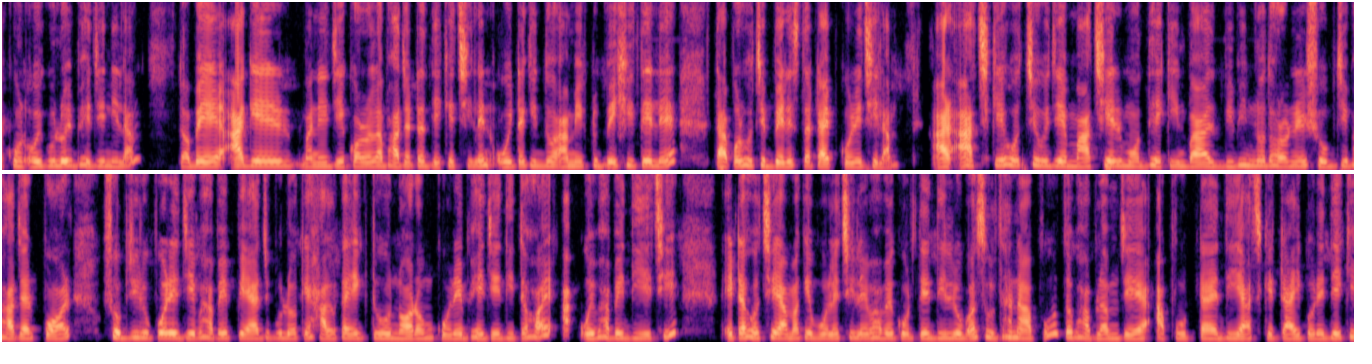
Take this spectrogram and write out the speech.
এখন ওইগুলোই ভেজে নিলাম। তবে আগের মানে যে করলা ভাজাটা দেখেছিলেন, ওইটা কিন্তু আমি একটু বেশি তেলে তারপর হচ্ছে বেরেস্তা টাইপ করেছিলাম। আর আজকে হচ্ছে ওই যে মাছের মধ্যে কিংবা বিভিন্ন ধরনের সবজি ভাজার পর সবজির উপরে যেভাবে পেঁয়াজগুলোকে হালকা একটু নরম করে ভেজে দিতে হয় ওইভাবে দিয়েছি। এটা হচ্ছে আমাকে বলেছিল এভাবে করতে দিলরুবা সুলতানা আপু। তো ভাবলাম যে আপুরটা দিয়ে আজকে ট্রাই করে দেখি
